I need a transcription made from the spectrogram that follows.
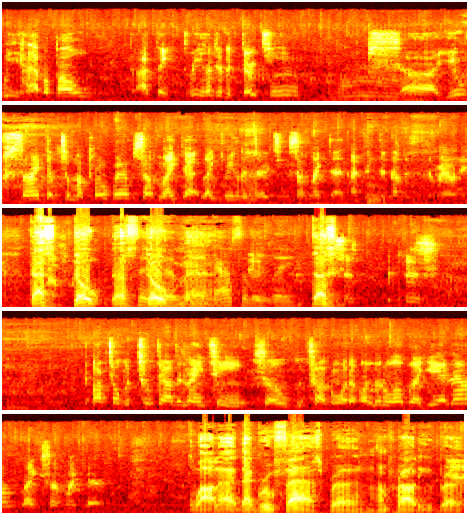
we have about, I think, 313 uh, youth signed up to my program, something like that, like 313, something like that. I think the numbers is around there. That's dope. That's It's a dope, good man. Absolutely. This That's is, October 2019, so we're talking what a, little over a year now, like something like that. wow. That that grew fast, bro. I'm proud of you, bro. Yeah.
